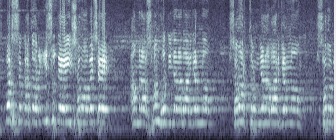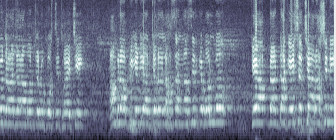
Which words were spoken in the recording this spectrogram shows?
স্পর্শকাতর ইস্যুতে এই সমাবেশে আমরা সংহতি জানাবার জন্য, সমর্থন জানাবার জন্য, সমবেদনা জানাবার জন্য উপস্থিত হয়েছি। আমরা ব্রিগেডিয়ার জেনারেল হাসান নাসিরকে বলব, কে আপনার ডাকে এসেছে আর আসেনি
